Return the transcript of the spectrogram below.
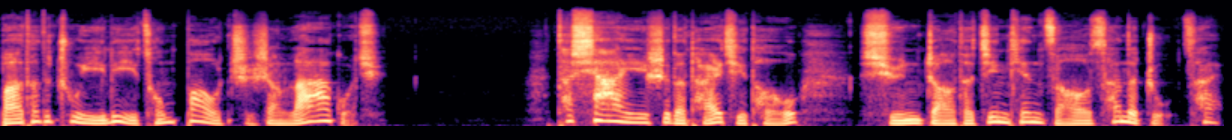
把他的注意力从报纸上拉过去。他下意识的抬起头，寻找他今天早餐的主菜。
